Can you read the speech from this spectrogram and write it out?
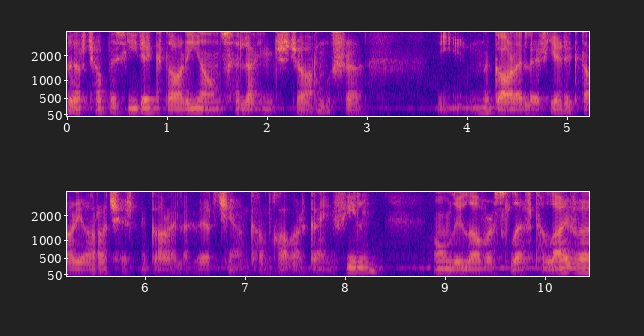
վերջապես 3 տարի անցել է ինչ Ջարմուշը նկարել էր 3 տարի առաջ էր նկարել է վերջի անգամ խաղարկային ֆիլմ Only Lovers Left Alive-ը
